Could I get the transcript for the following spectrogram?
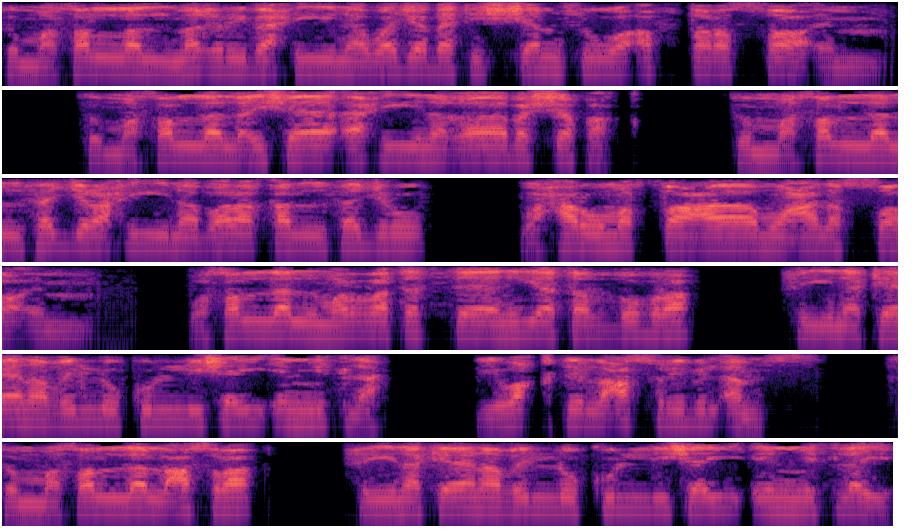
ثم صلى المغرب حين وجبت الشمس وأفطر الصائم ثم صلى العشاء حين غاب الشفق ثم صلى الفجر حين برق الفجر وحرم الطعام على الصائم وصلى المرة الثانية الظهر حين كان ظل كل شيء مثله لوقت العصر بالأمس. ثم صلى العصر حين كان ظل كل شيء مثليه.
